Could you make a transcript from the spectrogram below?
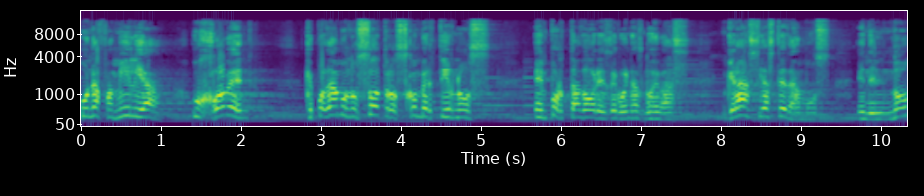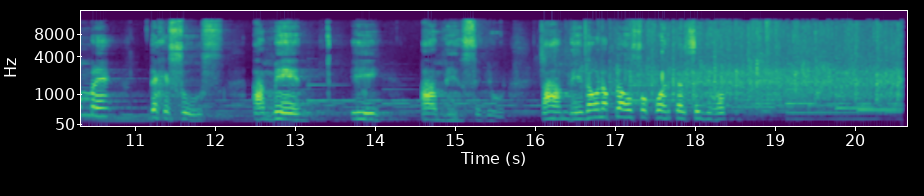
una familia, un joven, que podamos nosotros convertirnos en portadores de buenas nuevas. Gracias te damos en el nombre de Jesús. Amén y amén, Señor. Amén. Da un aplauso fuerte al Señor.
